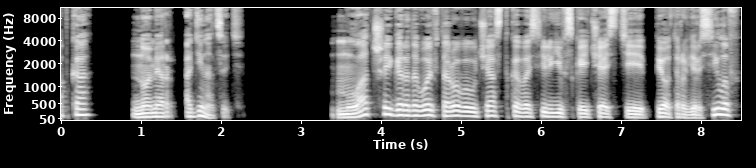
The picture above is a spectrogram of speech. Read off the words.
Папка номер 11. Младший городовой второго участка Васильевской части Петр Версилов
